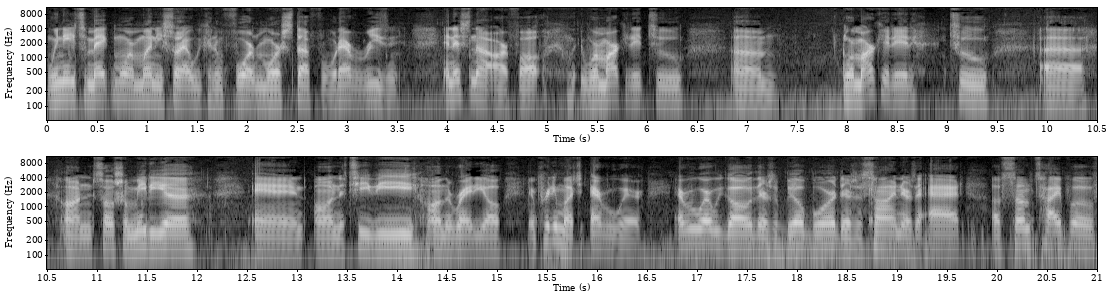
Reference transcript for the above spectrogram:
we need to make more money so that we can afford more stuff for whatever reason and it's not our fault we're marketed to um, we're marketed to uh, on social media and on the TV, on the radio, and pretty much everywhere. Everywhere we go, there's a billboard, there's a sign, there's an ad of some type of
